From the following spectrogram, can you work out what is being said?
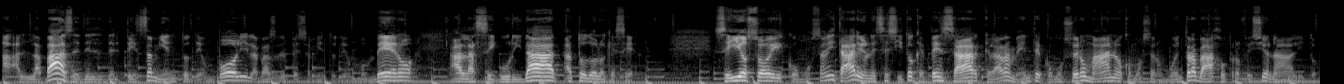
a la base del, del, pensamiento de un poli, la base del pensamiento de un bombero, a la seguridad, a todo lo que sea. Si yo soy como sanitario, necesito que pensar claramente como ser humano, como hacer un buen trabajo profesional y todo.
